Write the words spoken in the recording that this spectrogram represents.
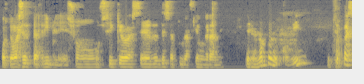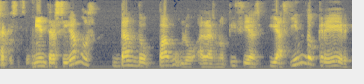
Porque va a ser terrible, eso sí que va a ser de saturación grande. Pero no por el COVID. ¿Qué pasa? Que mientras sigamos dando pábulo a las noticias y haciendo creer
